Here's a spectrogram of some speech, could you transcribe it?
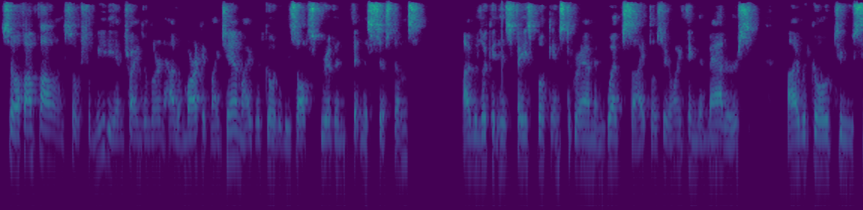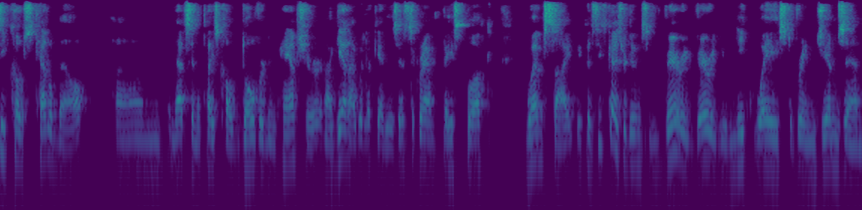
So if I'm following social media and trying to learn how to market my gym, I would go to results driven fitness systems. I would look at his Facebook, Instagram, and website. Those are the only thing that matters. I would go to Seacoast Kettlebell. Um, and that's in a place called Dover, New Hampshire. And again, I would look at his Instagram, Facebook, website because these guys are doing some very, very unique ways to bring gyms in.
